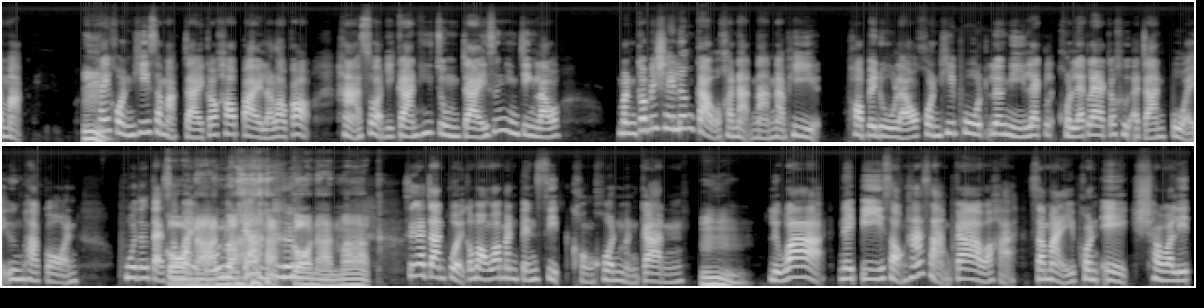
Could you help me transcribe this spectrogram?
สมัครอืมให้คนที่สมัครใจก็เข้าไปแล้วเราก็หาสวัสดิการที่จูงใจ ซึ่งจริง ๆ แล้ว มันก็ไม่ใช่เรื่องเก่าขนาดนั้นนะพี่ พอไปดูแล้วคนที่พูดเรื่องนี้แรกคนแรก ๆ ก็คืออาจารย์ป่วยอึ้งภากรพูดตั้งแต่สก็มัยนานนู้นเหมืมาอนกันกก็นานมาก ซึ่งอาจารย์ป่วยก็มองว่ามันเป็นสิทธิ์ของคนเหมือนกัน อืมหรือว่าในปี 2539อะค่ะ สมัยพลเอกชวลิต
